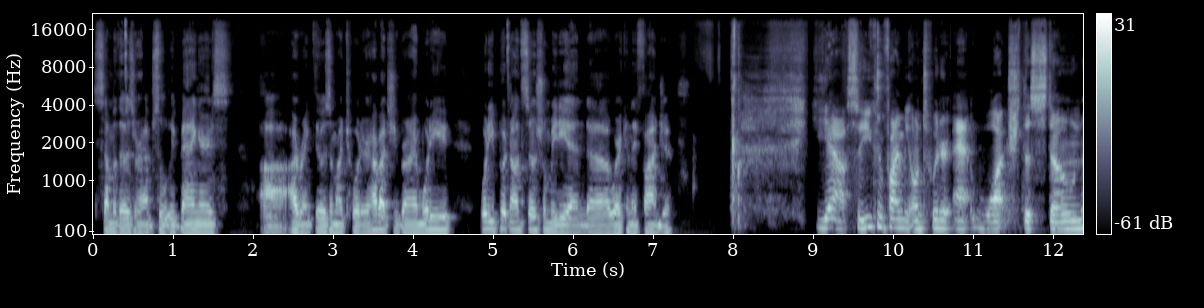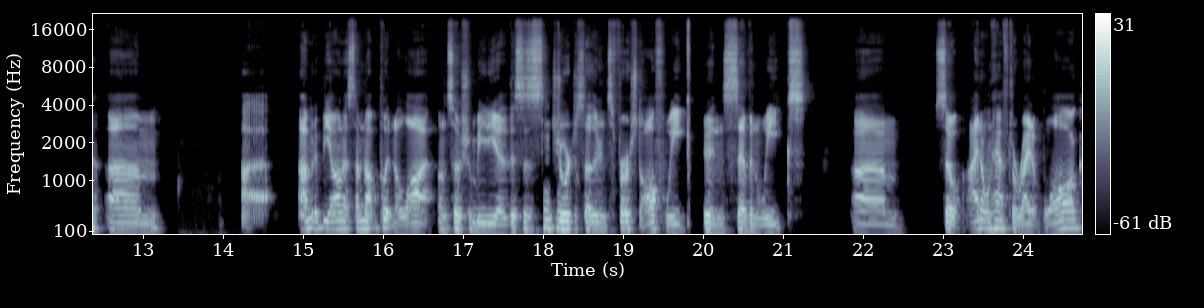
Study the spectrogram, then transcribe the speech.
Some of those are absolutely bangers. Uh, I rank those on my Twitter. How about you, Brian? What are you What are you putting on social media, and uh, where can they find you? Yeah, so you can find me on Twitter at Watch the Stone. Um, uh, I'm going to be honest, I'm not putting a lot on social media. This is Georgia Southern's first off week in seven weeks. Um, so I don't have to write a blog.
